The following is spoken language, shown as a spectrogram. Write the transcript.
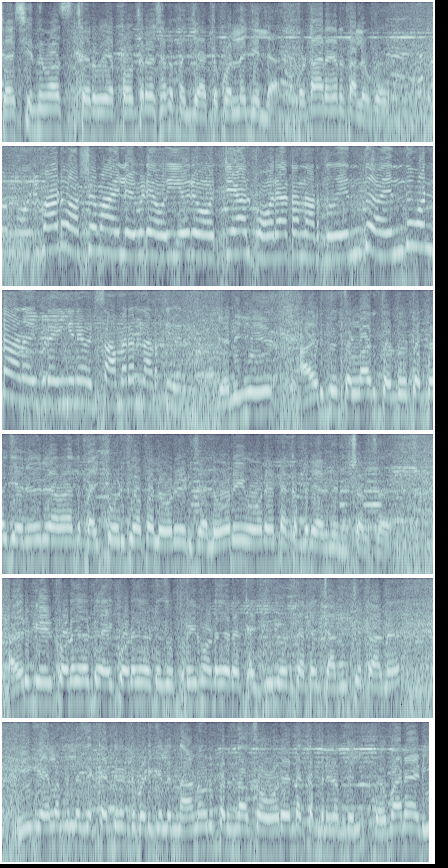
ശശി നിവാസ് ചെറുവിയ പൗത്രേശ്വര പഞ്ചായത്ത് കൊല്ലം ജില്ല കൊട്ടാരക്കര താലൂക്ക്. ഒരുപാട് വർഷമായല്ലോ ഇവിടെ ഈ ഒരു ഒറ്റയാൾ പോരാട്ടം നടത്തുന്നത്? എന്ത് എന്തുകൊണ്ടാണ് ഇവിടെ ഇങ്ങനെ ഒരു സമരം നടത്തി വരുന്നത്? എനിക്ക് ആയിരത്തി തൊള്ളായിരത്തി തൊണ്ണൂറ്റൊമ്പത് ജനുവരിയിലാണ് ബൈക്ക് ഓടിച്ചപ്പോൾ ലോറി അടിച്ചത് ലോറി ഓറിയന്റ കമ്പനിയായിരുന്നു ഇൻഷുറൻസ്. അവർ കീഴ്ക്കോടതി തൊട്ട് ഹൈക്കോടതി തൊട്ട് സുപ്രീം കോടതി വരെ കൈക്കൂലി കൊടുത്തിട്ട് ചതിച്ചിട്ടാണ് ഈ കേരളത്തിലെ സെക്രട്ടേറിയറ്റ് പഠിക്കലും. നാനൂറ് പെരുന്നാസം ഓറിയന്റ കമ്പനിയുടെ മുമ്പിൽ ബഹുമാന ഡി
